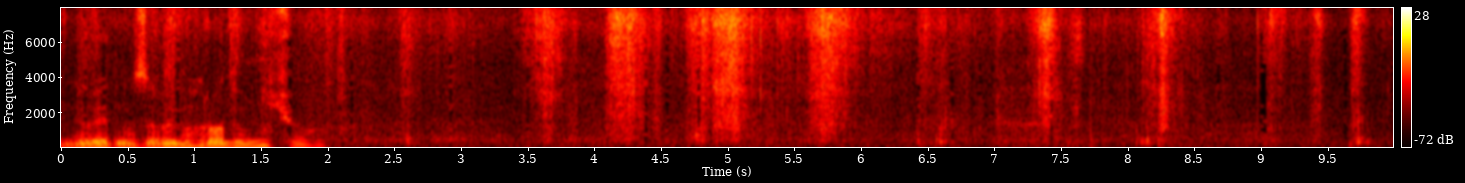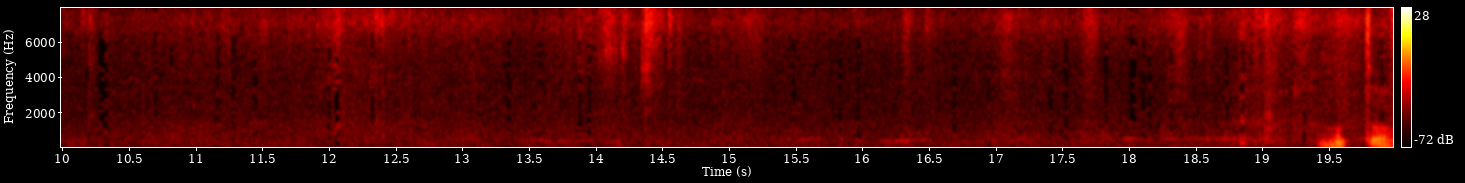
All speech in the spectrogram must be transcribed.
Не видно за виноградом нічого. Вот так.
